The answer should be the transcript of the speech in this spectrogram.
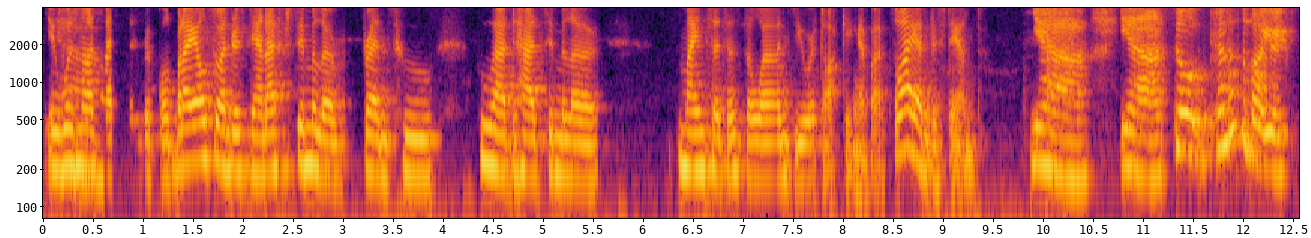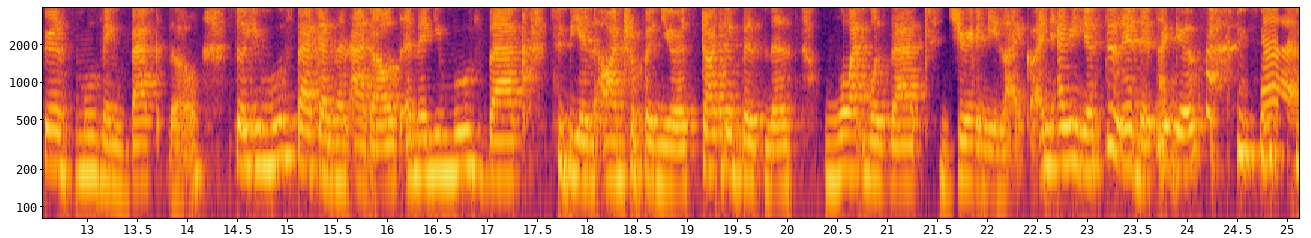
it yeah. was not that difficult. But I also understand I have similar friends who who had had similar mindsets as the ones you were talking about. So I understand. Yeah, yeah. So tell us about your experience moving back, though. So you moved back as an adult and then you moved back to be an entrepreneur, start a business. What was that journey like? And I mean, you're still in it, I guess. yeah.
